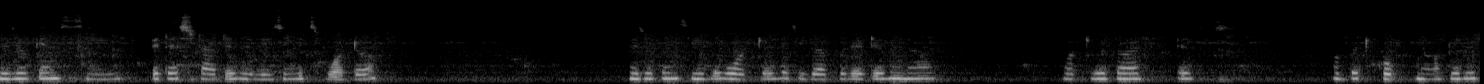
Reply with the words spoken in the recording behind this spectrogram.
As you can see, it has started releasing its water. As you can see, the water has evaporated in our bottle gourd is a bit cooked now. To this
